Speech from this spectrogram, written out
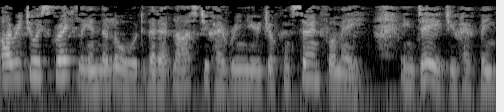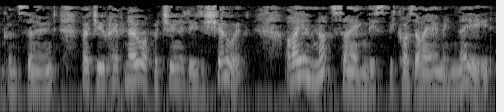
I rejoice greatly in the Lord that at last you have renewed your concern for me. Indeed, you have been concerned, but you have no opportunity to show it. I am not saying this because I am in need,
